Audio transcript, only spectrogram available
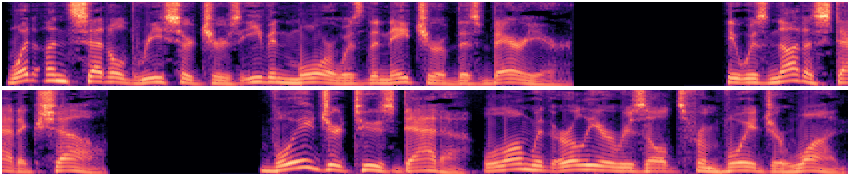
What unsettled researchers even more was the nature of this barrier. It was not a static shell. Voyager 2's data, along with earlier results from Voyager 1,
